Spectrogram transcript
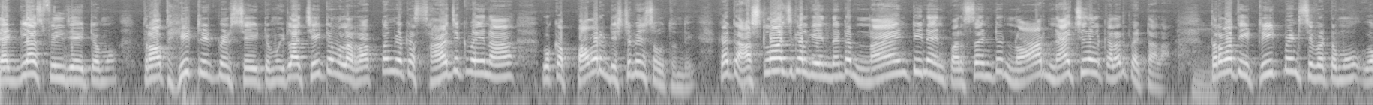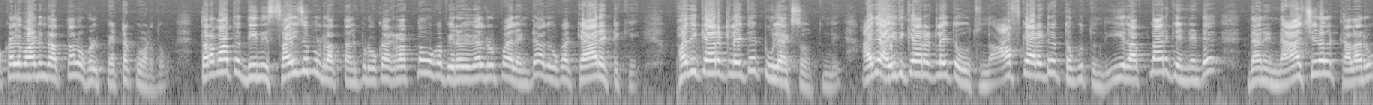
లెడ్ గ్లాస్ ఫిల్ చేయటము తర్వాత హీట్ ట్రీట్మెంట్స్ చేయటము ఇట్లా చేయటం వల్ల రక్తం యొక్క సహజకమైన ఒక పవర్ డిస్టర్బెన్స్ అవుతుంది. కాబట్టి అస్ట్రాలజికల్గా ఏంటంటే నైంటీ నైన్ పర్సెంట్ నార్ న్యాచురల్ కలర్ పెట్టాలి. తర్వాత ఈ ట్రీట్మెంట్స్ ఇవ్వటము ఒకళ్ళు వాడిన రత్నాలు ఒకళ్ళు పెట్టకూడదు. తర్వాత దీని సైజబుల్ రత్నాలు ఇప్పుడు ఒక రత్నం ఒక ఇరవై వేల రూపాయలు అంటే అది ఒక క్యారెట్కి పది క్యారెట్లు అయితే టూ ల్యాక్స్ అవుతుంది. అది ఐదు క్యారెట్లు అయితే అవుతుంది. హాఫ్ క్యారెట్ తగ్గుతుంది. ఈ రత్నానికి ఏంటంటే దాని న్యాచురల్ కలరు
